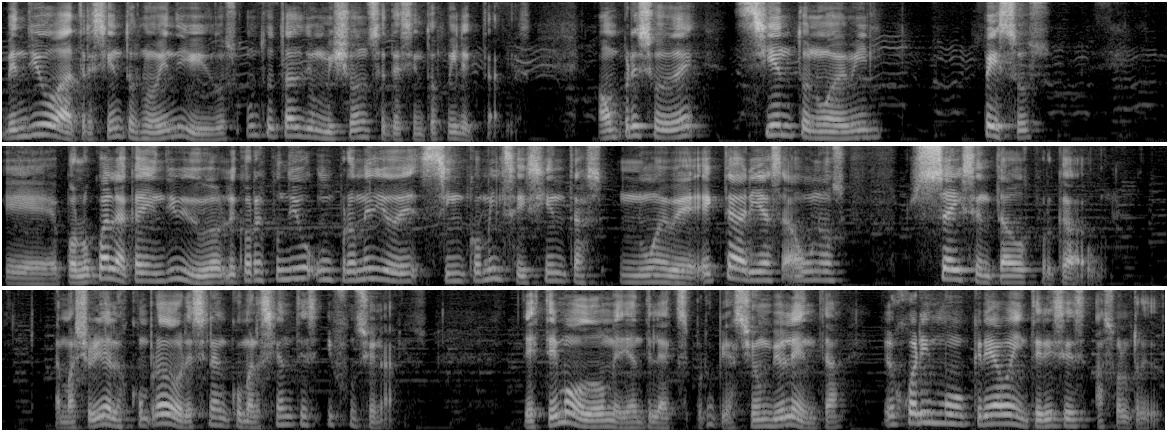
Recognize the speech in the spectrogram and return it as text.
vendió a 309 individuos un total de 1.700.000 hectáreas, a un precio de 109.000 pesos, eh, por lo cual a cada individuo le correspondió un promedio de 5.609 hectáreas a unos 6 centavos por cada una. La mayoría de los compradores eran comerciantes y funcionarios. De este modo, mediante la expropiación violenta, el juarismo creaba intereses a su alrededor.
